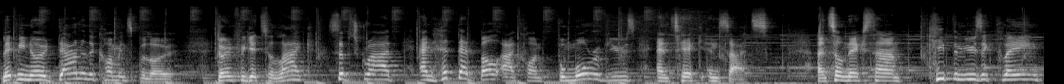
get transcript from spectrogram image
let me know down in the comments below. Don't forget to like, subscribe and hit that bell icon for more reviews and tech insights. Until next time, keep the music playing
